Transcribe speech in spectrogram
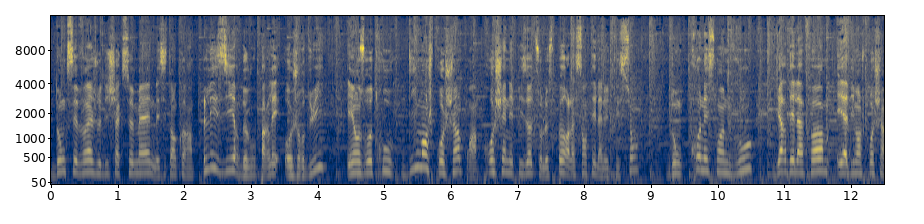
Donc c'est vrai, je le dis chaque semaine, mais c'est encore un plaisir de vous parler aujourd'hui. Et on se retrouve dimanche prochain pour un prochain épisode sur le sport, la santé et la nutrition. Donc prenez soin de vous, gardez la forme et à dimanche prochain.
